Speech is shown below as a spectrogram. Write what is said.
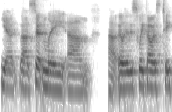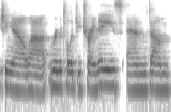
Yeah, uh, certainly um, uh, earlier this week, I was teaching our uh, rheumatology trainees, and um,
